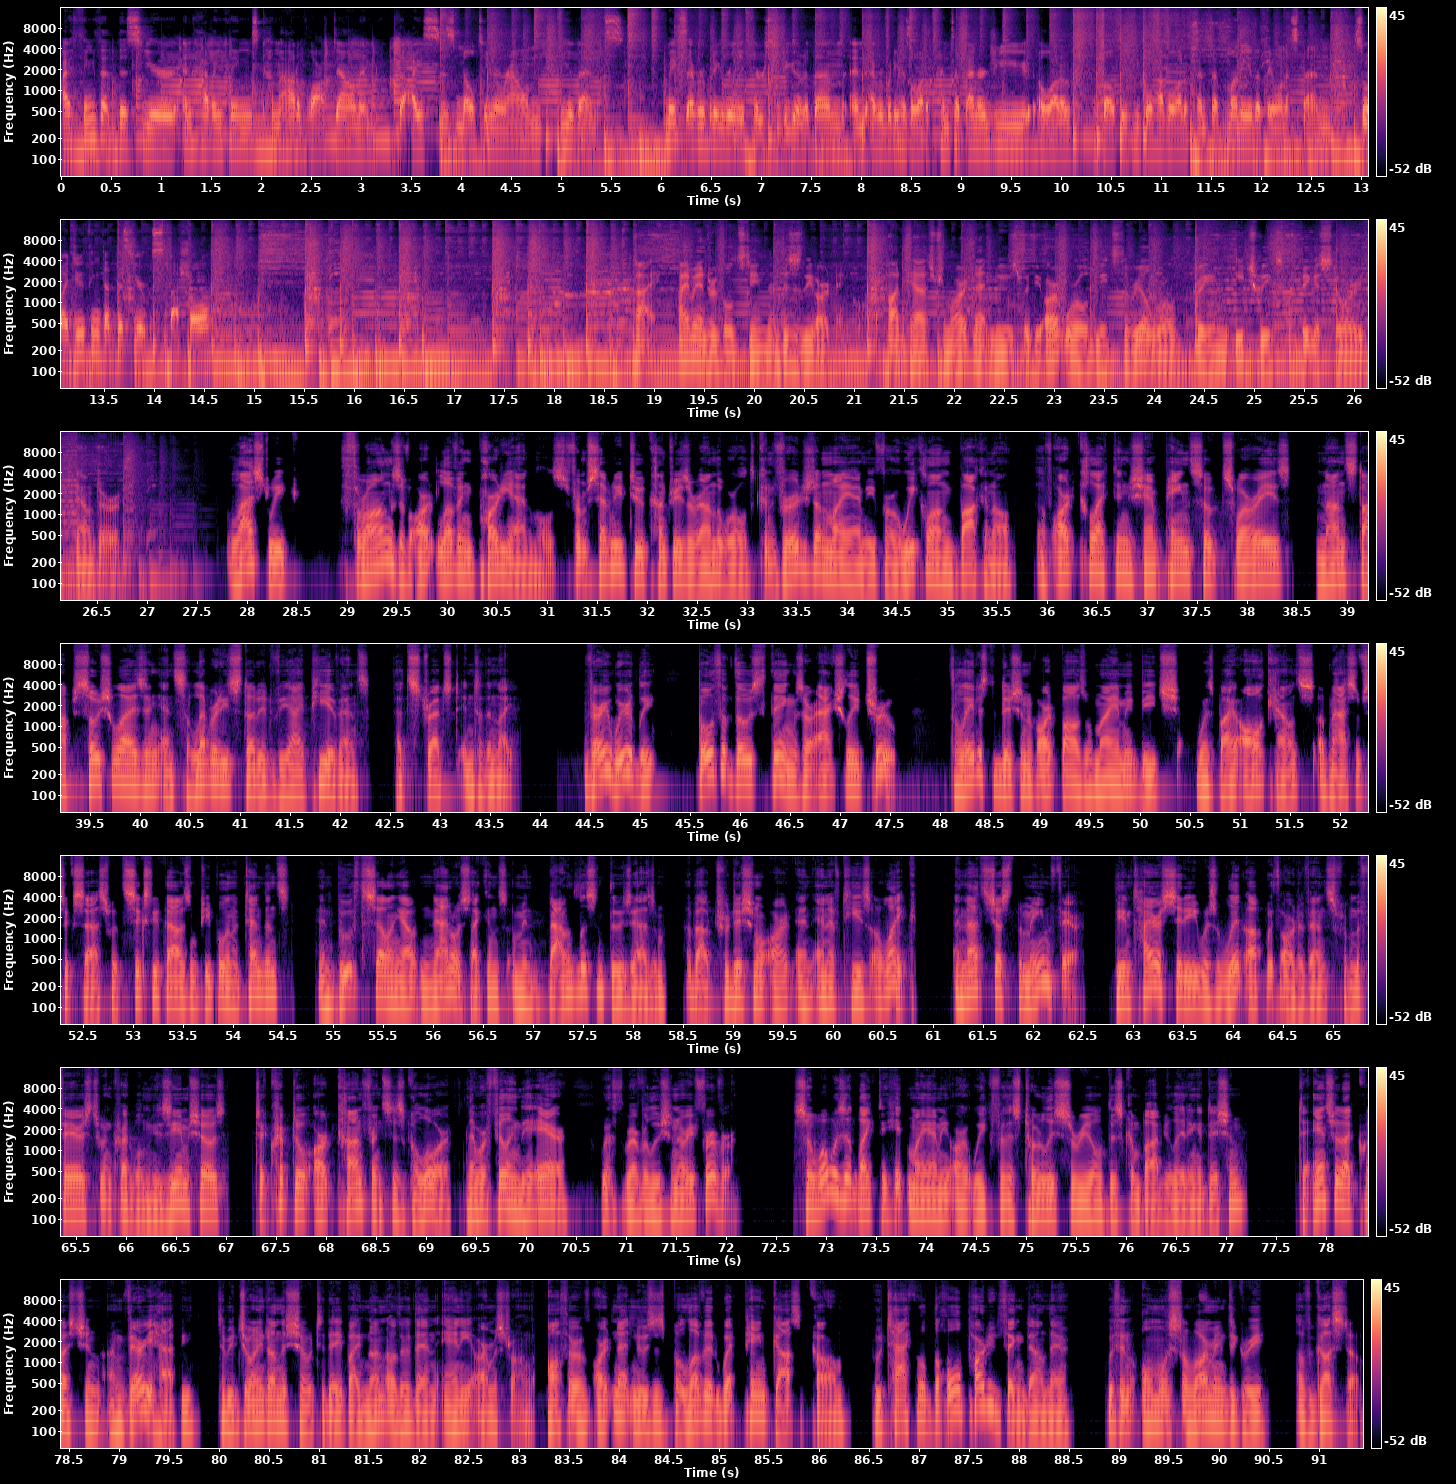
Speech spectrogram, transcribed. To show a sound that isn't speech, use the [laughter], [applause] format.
I think that this year and having things come out of lockdown and the ice is melting around the events makes everybody really thirsty to go to them and everybody has a lot of pent up energy. A lot of wealthy people have a lot of pent up money that they want to spend. So i do think that this year was special. Hi, I'm Andrew Goldstein, and this is The Art Angle, podcast from ArtNet News where the art world meets the real world, bringing each week's biggest story down to earth. Last week, throngs of art loving party animals from 72 countries around the world converged on Miami for a week long bacchanal of art collecting, champagne soaked soirees, nonstop socializing, and celebrity studded VIP events that stretched into the night. Very weirdly, both of those things are actually true. The latest edition of Art Basel Miami Beach was by all counts a massive success with 60,000 people in attendance and booths selling out in nanoseconds amid boundless enthusiasm about traditional art and NFTs alike. And that's just the main fair. The entire city was lit up with art events from the fairs to incredible museum shows to crypto art conferences galore that were filling the air with revolutionary fervor. So, what was it like to hit Miami Art Week for this totally surreal, discombobulating edition? To answer that question, I'm very happy to be joined on the show today by none other than Annie Armstrong, author of ArtNet News' beloved wet paint gossip column, who tackled the whole party thing down there with an almost alarming degree of gusto.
